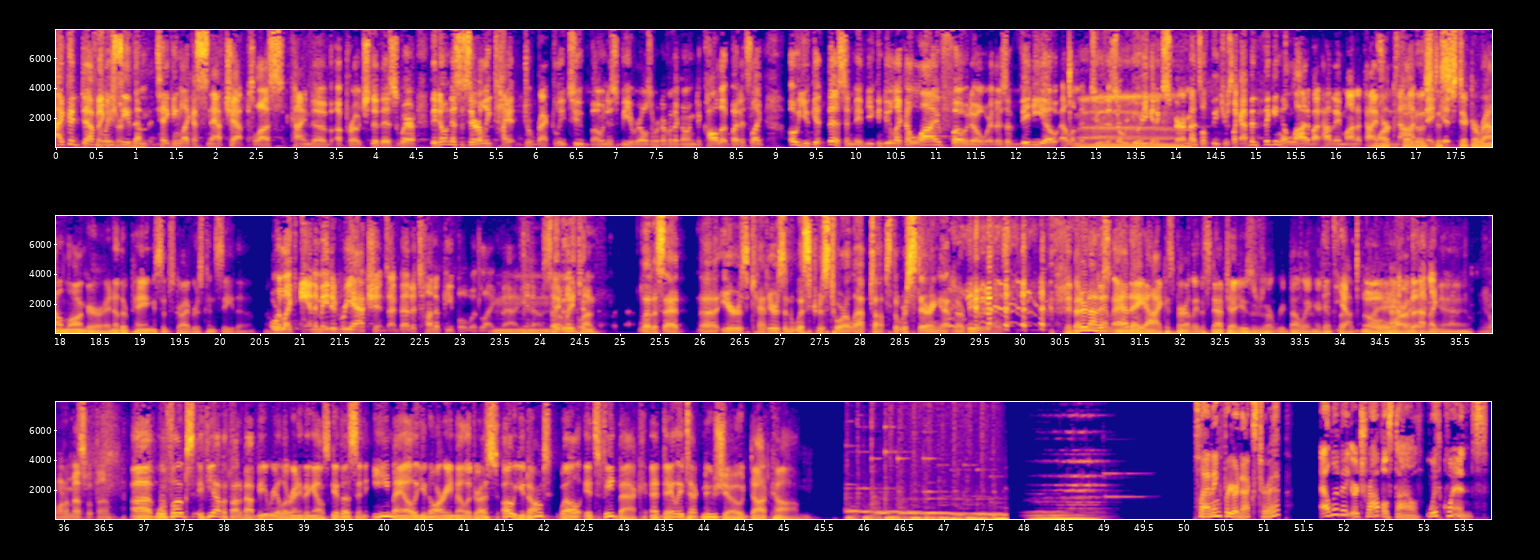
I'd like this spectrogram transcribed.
I could definitely sure. see them taking like a Snapchat Plus kind of approach to this, where they don't necessarily tie it directly to bonus B reels or whatever they're going to call it, but it's like, oh, you get this, and maybe you can do like a live photo where there's a video element to this, or, or you get ah. experimental features. Like I've been thinking a lot about how they monetize Mark and not photos make to it, stick around longer, and other paying subscribers can see them. or like animated reactions. I bet a ton of people would like that. You know, so Maybe like they can of- let us add uh, ears, cat ears, and whiskers to our laptops that we're staring at in our B reels. They better not add AI because apparently the Snapchat users are rebelling against Yeah. that. Oh, AI are they? Like- yeah. You don't want to mess with them. Uh, well, folks, if you have a thought about Be Real or anything else, give us an email. You know our email address. Oh, you don't? Well, it's feedback at dailytechnewsshow.com. Planning for your next trip? Elevate your travel style with Quince.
